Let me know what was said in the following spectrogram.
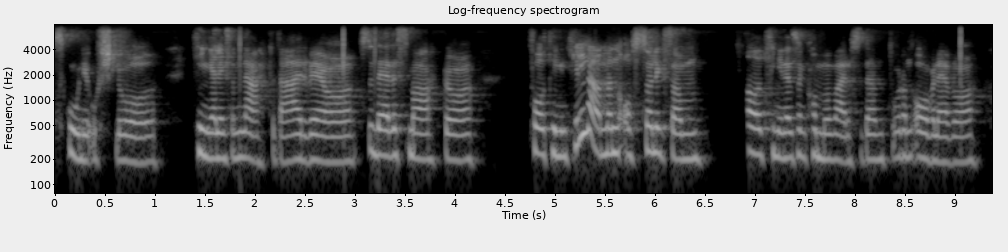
skole i Oslo og ting jeg liksom lærte der ved å studere smart og få ting til. Da. Men også liksom alle tingene som kommer med å være student. Hvordan overleve og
